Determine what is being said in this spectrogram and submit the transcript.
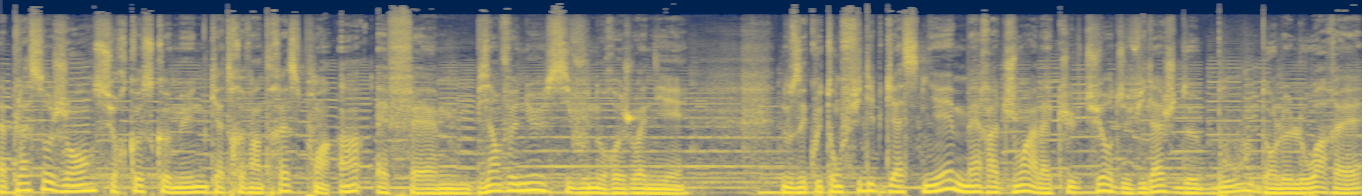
la place aux gens sur Cause Commune 93.1 FM. Bienvenue si vous nous rejoignez. Nous écoutons Philippe Gasnier, maire adjoint à la culture du village de Boux dans le Loiret.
